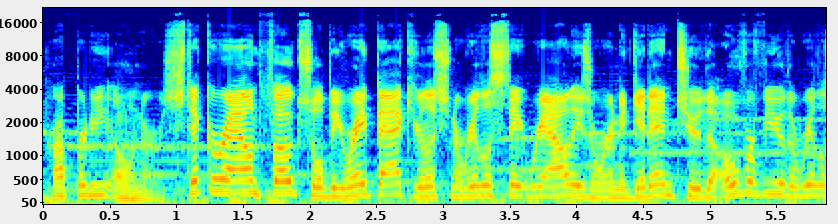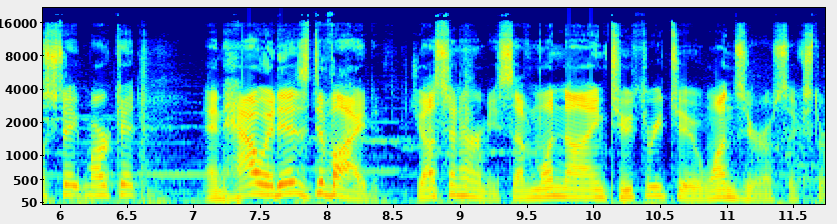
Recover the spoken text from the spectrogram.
property owners. Stick around, folks. We'll be right back. You're listening to Real Estate Realities. We're going to get into the overview of the real estate market and how it is divided. Justin Hermes, 719 232 1063.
